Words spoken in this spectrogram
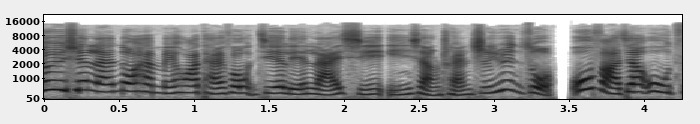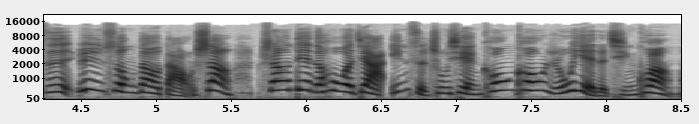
由于轩岚诺和梅花台风接连来袭，影响船只运作，无法将物资运送到岛上，商店的货架因此出现空空如也的情况。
